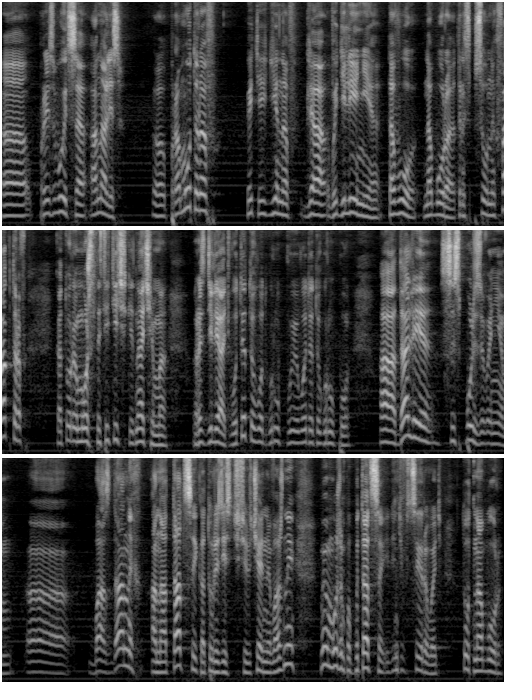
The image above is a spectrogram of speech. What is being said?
а, производится анализ а, промоторов этих генов для выделения того набора трансляционных факторов, который может статистически значимо разделять вот эту вот группу и вот эту группу. А далее с использованием э, баз данных, аннотаций, которые здесь чрезвычайно важны, мы можем попытаться идентифицировать тот набор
